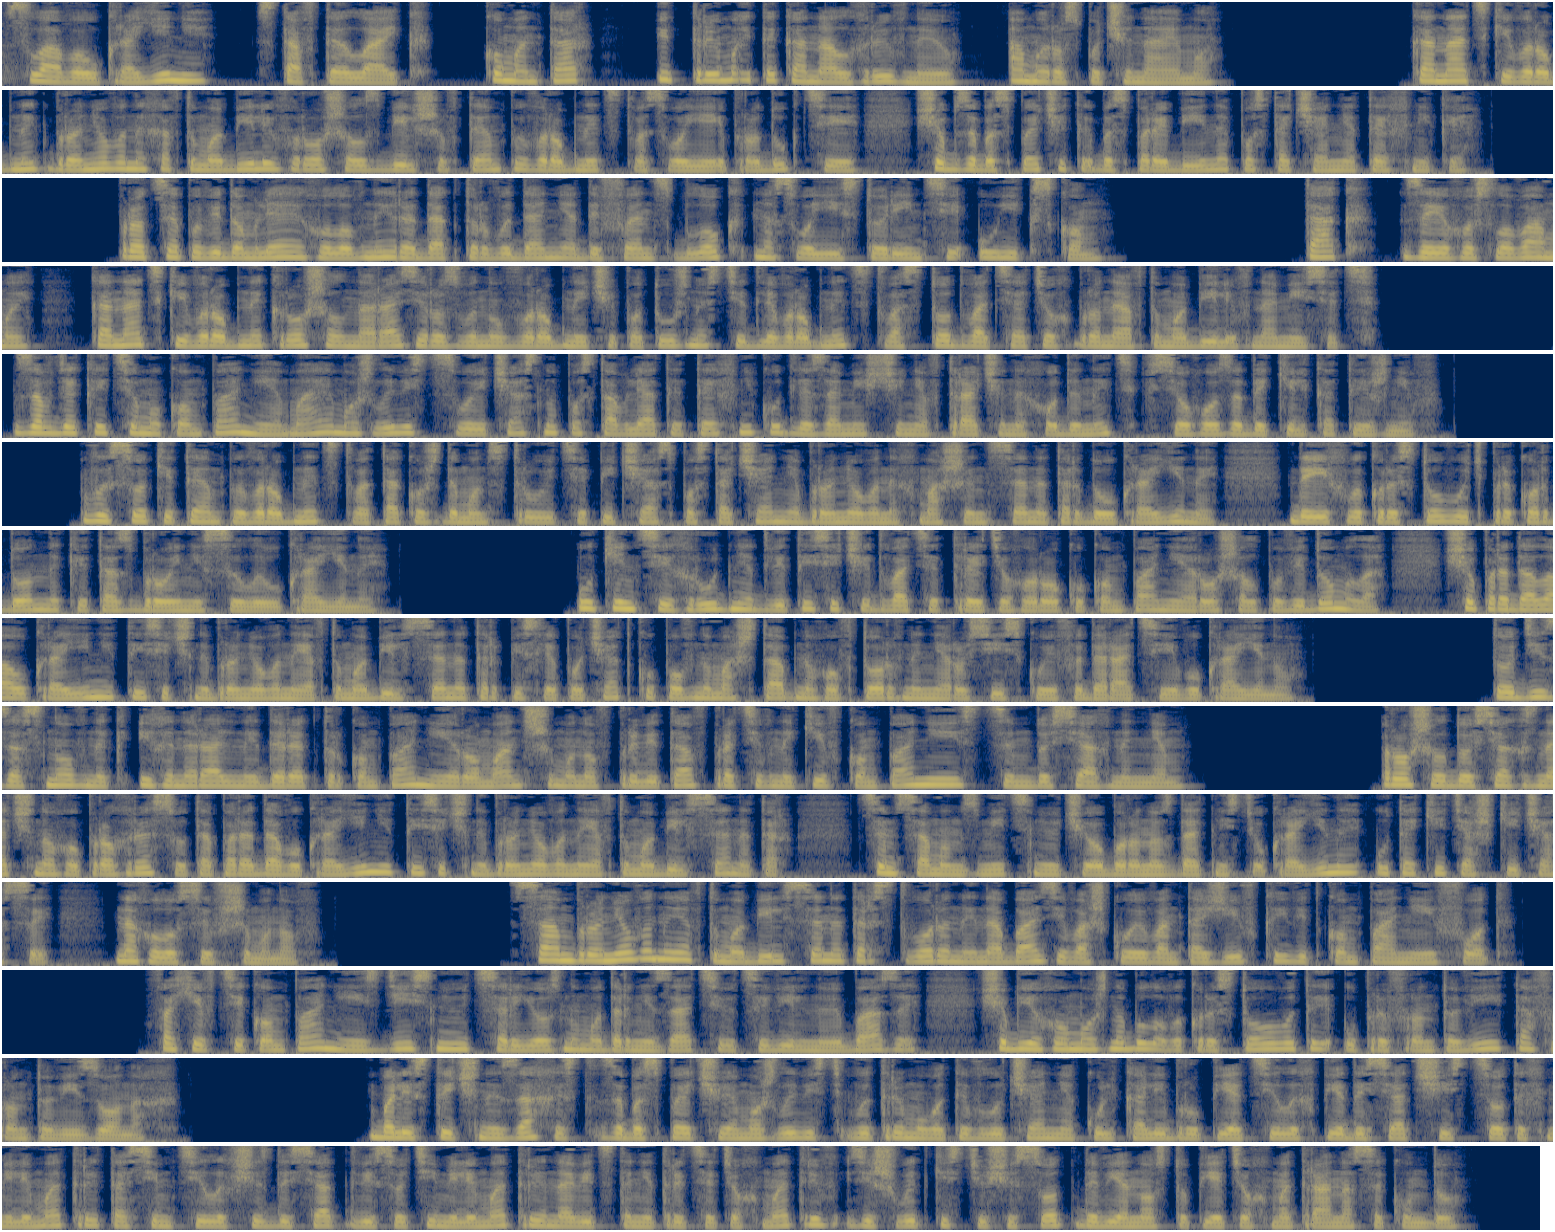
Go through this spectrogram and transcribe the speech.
Слава Україні! Ставте лайк, коментар, підтримайте канал гривнею, а ми розпочинаємо. Канадський виробник броньованих автомобілів Рошел збільшив темпи виробництва своєї продукції, щоб забезпечити безперебійне постачання техніки. Про це повідомляє головний редактор видання Defense Block на своїй сторінці у. Так, за його словами, канадський виробник Рошел наразі розвинув виробничі потужності для виробництва 120 бронеавтомобілів на місяць. Завдяки цьому компанія має можливість своєчасно поставляти техніку для заміщення втрачених одиниць всього за декілька тижнів. Високі темпи виробництва також демонструються під час постачання броньованих машин Сенатор до України, де їх використовують прикордонники та Збройні сили України. У кінці грудня 2023 року компанія Рошал повідомила, що передала Україні тисячний броньований автомобіль Сенатор після початку повномасштабного вторгнення Російської Федерації в Україну. Тоді засновник і генеральний директор компанії Роман Шимонов привітав працівників компанії з цим досягненням. Рошел досяг значного прогресу та передав Україні тисячний броньований автомобіль Сенатор, цим самим зміцнюючи обороноздатність України у такі тяжкі часи, наголосив Шимонов. Сам броньований автомобіль Сенатор створений на базі важкої вантажівки від компанії Фод. Фахівці компанії здійснюють серйозну модернізацію цивільної бази, щоб його можна було використовувати у прифронтовій та фронтовій зонах. Балістичний захист забезпечує можливість витримувати влучання куль калібру 5,56 мм та 7,62 мм на відстані 30 метрів зі швидкістю 695 метра на секунду.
